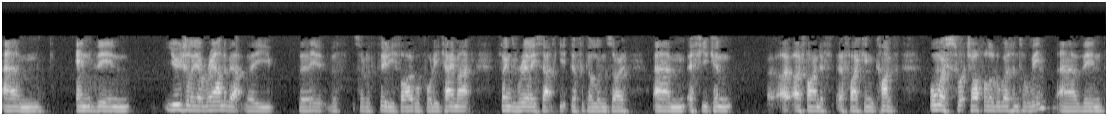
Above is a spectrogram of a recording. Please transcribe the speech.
um, and then usually around about the the the sort of 35 or 40k mark, things really start to get difficult. And so um, if you can, I, I, find if, if I can kind of almost switch off a little bit until then, uh, then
